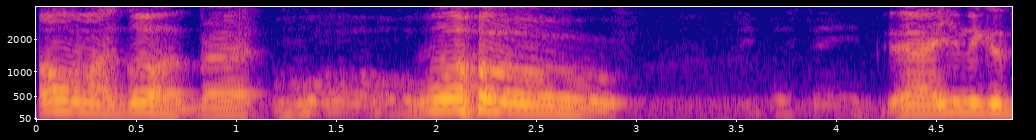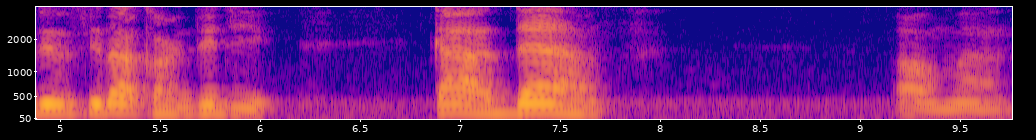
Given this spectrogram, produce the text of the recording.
Oh my god, bro. Whoa. Yeah, you niggas didn't see that coming, did you? God damn. Oh man.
